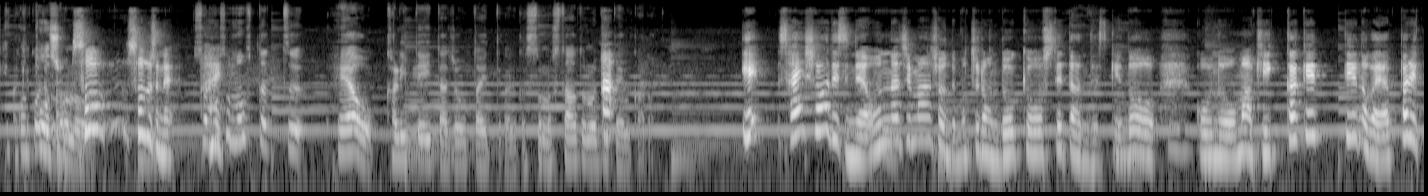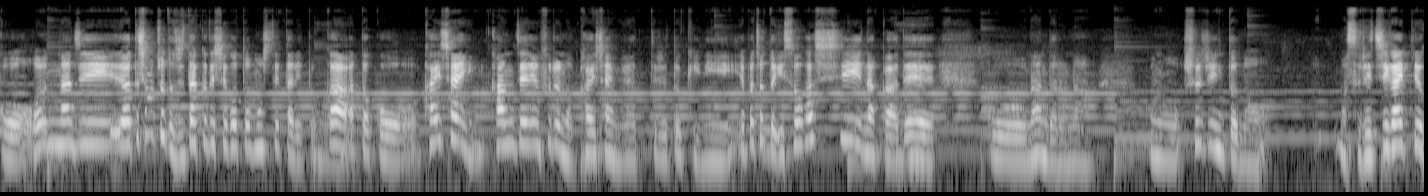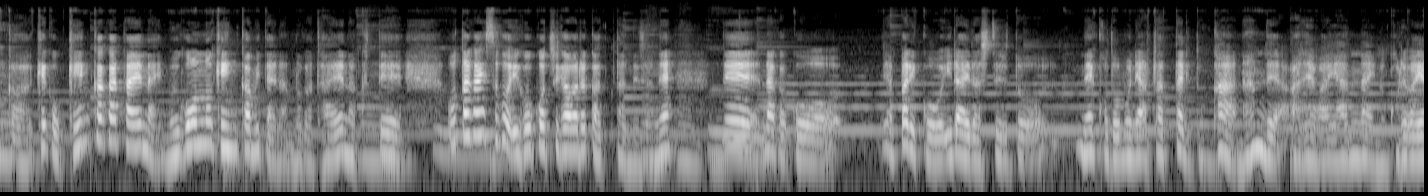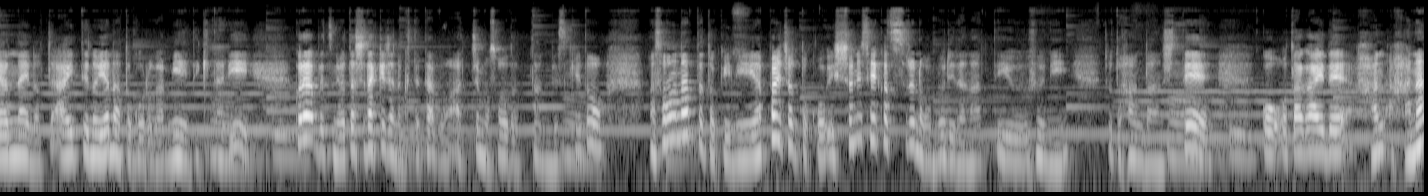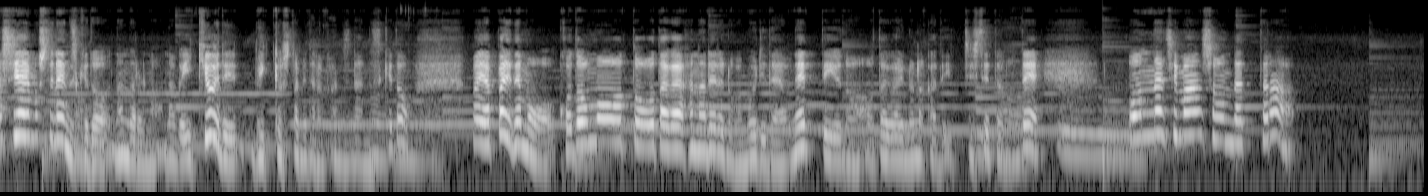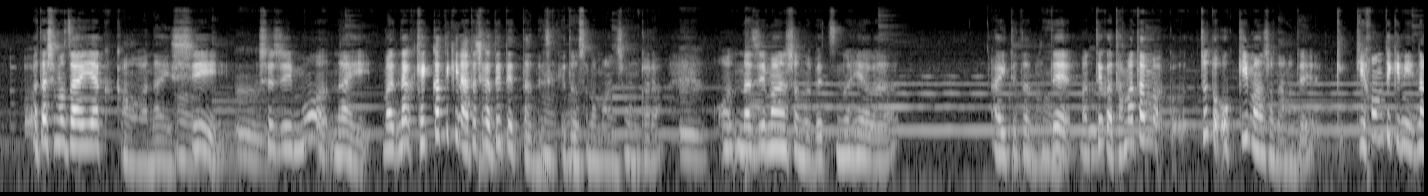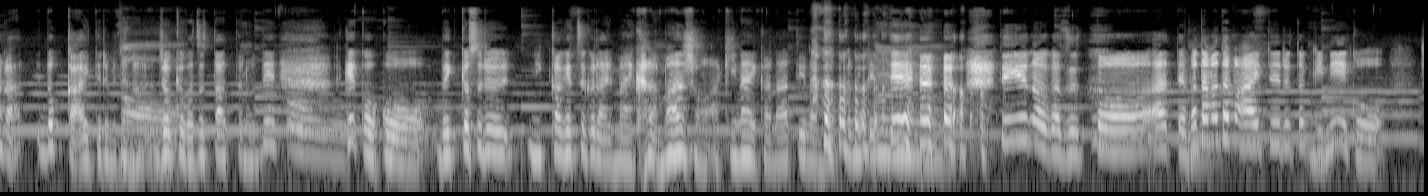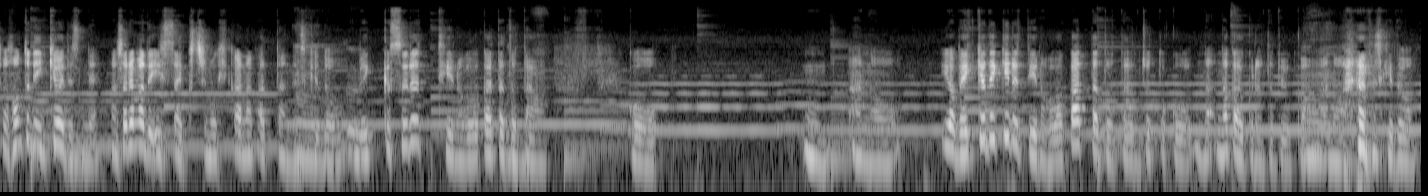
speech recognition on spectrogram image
結婚当初のそうそうですね。はいそもそ。も2つ部屋を借りていた状態って感じかそのスタートの時点から。え最初はですね同じマンションでもちろん同居してたんですけど、このまあきっかけっていうのがやっぱりこう同じ私もちょっと自宅で仕事もしてたりとか、うんあとこう会社員完全フルの会社員もやってる時にやっぱちょっと忙しい中でこうなんだろうなこの主人との、まあ、すれ違いっていうか、うん。結構喧嘩が絶えない無言の喧嘩みたいなのが絶えなくて、お互いすごい居心地が悪かったんですよね。うん。でなんかこうやっぱりこうイライラしてると、ね、子供に当たったりとか、なんであれはやんないのこれはやんないのって相手の嫌なところが見えてきたり、これは別に私だけじゃなくて多分あっちもそうだったんですけど、うん。まあ、そうなった時にやっぱりちょっとこう一緒に生活するのが無理だなっていうふうにちょっと判断して、こうお互いでは話し合いもしてないんですけど、なんだろうななんか勢いで別居したみたいな感じなんですけど。まあ、やっぱりでも子供とお互い離れるのが無理だよねっていうのはお互いの中で一致してたので、同じマンションだったら私も罪悪感はないし、主人もない、まあ、なんか結果的に私が出てったんですけど、うん。うん。そのマンションから。同じマンションの別の部屋が空いてたので、まあ、っていうかたまたまちょっと大きいマンションなのでき基本的になんかどっか空いてるみたいな状況がずっとあったので。結構こう別居する2ヶ月ぐらい前からマンション空きないかなっていうのをずっと見てて っていうのがずっとあって、まあ、たまたま空いてる時にこうちょ本当に勢いですね、まあ、それまで一切口も聞かなかったんですけど、うん。別居するっていうのが分かった途端こううんあの要は別居できるっていうのが分かった途端ちょっとこうな仲良くなったというか、うん。あのあれなんですけど。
